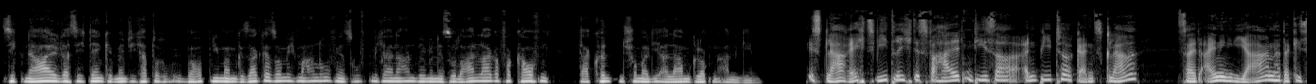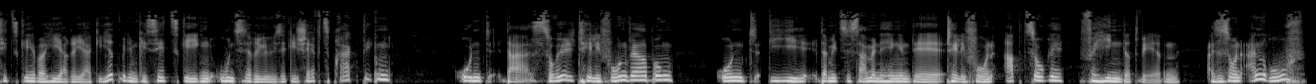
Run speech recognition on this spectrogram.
Signal, dass ich denke, Mensch, ich habe doch überhaupt niemandem gesagt, er soll mich mal anrufen. Jetzt ruft mich einer an, will mir eine Solaranlage verkaufen. Da könnten schon mal die Alarmglocken angehen. Ist klar rechtswidrig das Verhalten dieser Anbieter, ganz klar. Seit einigen Jahren hat der Gesetzgeber hier reagiert mit dem Gesetz gegen unseriöse Geschäftspraktiken. Und da soll Telefonwerbung und die damit zusammenhängende Telefonabzocke verhindert werden. Also so ein Anruf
